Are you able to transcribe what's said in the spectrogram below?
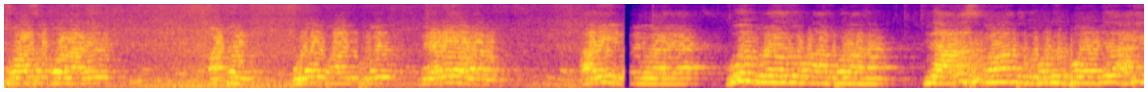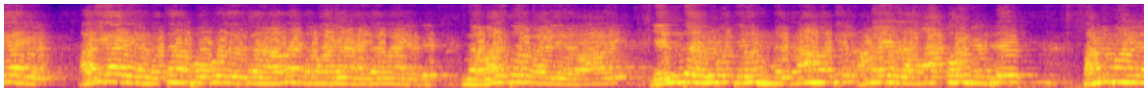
சுவாச கோளாறு மற்றும் உடல் பாதிப்புகள் நிறைய வரும். அதை ஊருக்குள்ள இருந்து கொண்டாந்து போறாங்க? இது அரசு கவனத்துக்கு கொண்டு போக அதிகாரிகள். அதிகாரிகள் எத்தனை போக்குவரத்து இருக்கிறதுனால இந்த மாதிரியான இதெல்லாம் இருக்கு. இந்த மருத்துவ கல்வி ஆலை எந்த ரூபத்திலும் இந்த கிராமத்தில் அமையவிட மாட்டோம் என்று தமிழ் மாநில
